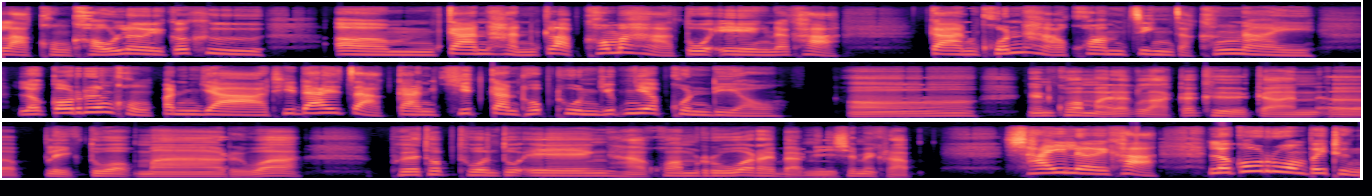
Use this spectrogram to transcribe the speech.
หลักๆของเขาเลยก็คือเอการหันกลับเข้ามาหาตัวเองนะคะ การค้นหาความจริงจากข้างใน แล้วก็เรื่องของปัญญาที่ได้จากการคิดการทบทวนเงียบๆคนเดียว อ๋อ งั้นความหมายหลักๆ ก็คือการเอ่อปลีกตัวออกมาหรือว่าเพื่อทบทวนตัวเองหาความรู้อะไรแบบนี้ใช่ไหมครับ ใช่เลยค่ะ แล้วก็รวมไปถึง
